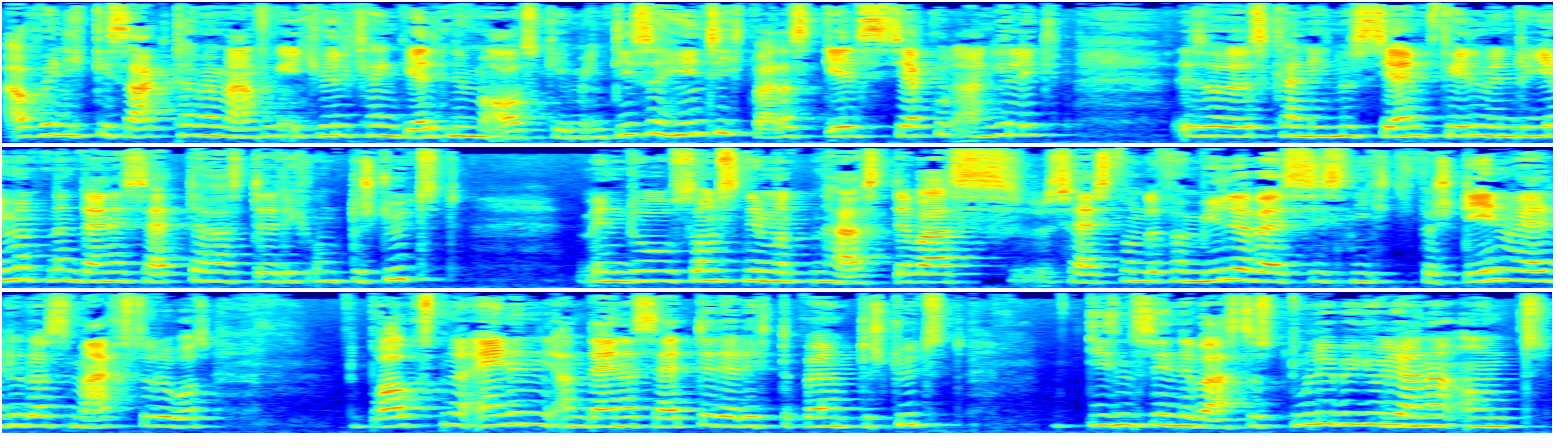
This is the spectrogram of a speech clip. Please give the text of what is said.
auch wenn ich gesagt habe am Anfang, ich will kein Geld nicht mehr ausgeben. In dieser Hinsicht war das Geld sehr gut angelegt. Also das kann ich nur sehr empfehlen, wenn du jemanden an deiner Seite hast, der dich unterstützt, wenn du sonst niemanden hast, der was, sei es von der Familie, weil sie es nicht verstehen, weil du das machst oder was. Du brauchst nur einen an deiner Seite, der dich dabei unterstützt. In diesem Sinne warst das. Du, liebe Juliana, und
